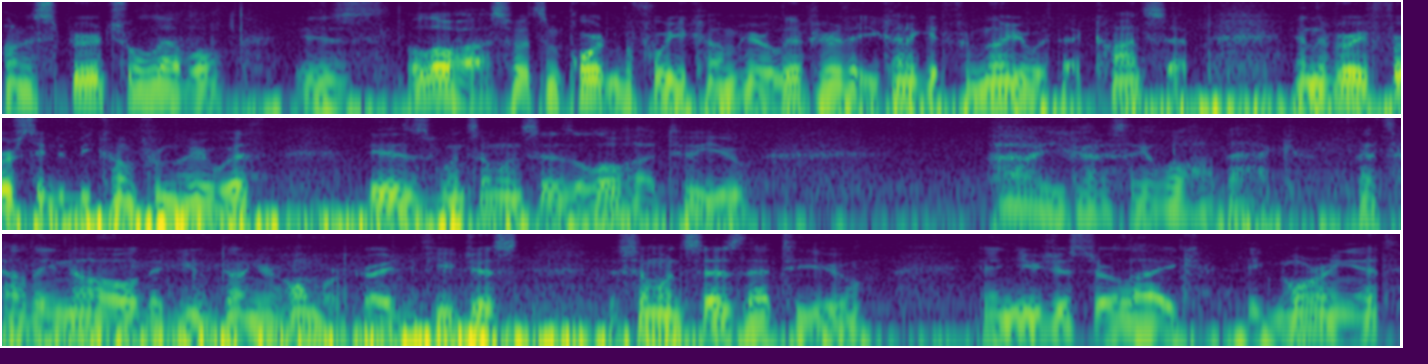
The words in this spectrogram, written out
on a spiritual level is aloha. So it's important before you come here or live here that you kind of get familiar with that concept. And the very first thing to become familiar with is when someone says aloha to you, ah, you got to say aloha back. That's how they know that you've done your homework, right? If you just, if someone says that to you and you just are like ignoring it,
